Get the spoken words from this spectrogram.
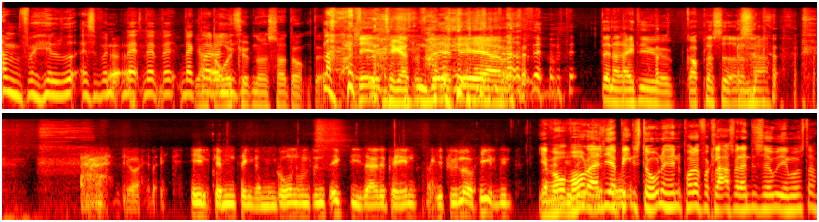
Jamen for helvede. Altså, hvad, hvad, hvad, hvad, hvad Jeg gør har der dog lige... ikke købt noget så dumt. Der. Ej, det tænker jeg sådan, det, det er, den er rigtig øh, godt placeret, den her. Det var heller ikke helt gennemtænkt, og min kone, hun synes ikke, de er særlig pæne, og de fylder jo helt vildt. Ja, hvor, hvor har du alle de her ben stående henne? Prøv at forklare os, hvordan det ser ud hjemme hos dig.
